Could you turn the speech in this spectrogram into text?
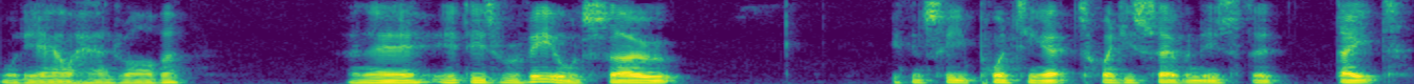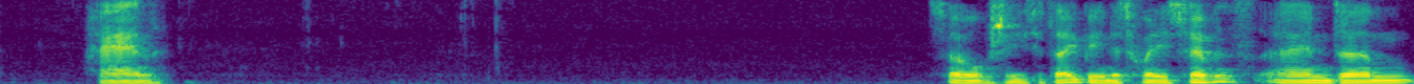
Or the hour hand rather. And there it is revealed. So you can see pointing at 27 is the date hand. So obviously today being the 27th and um,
